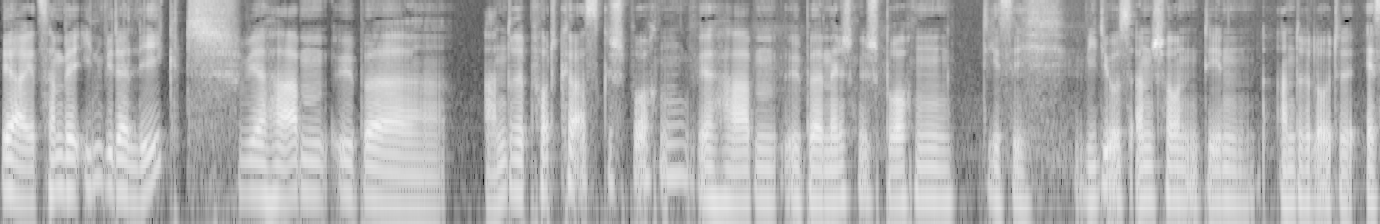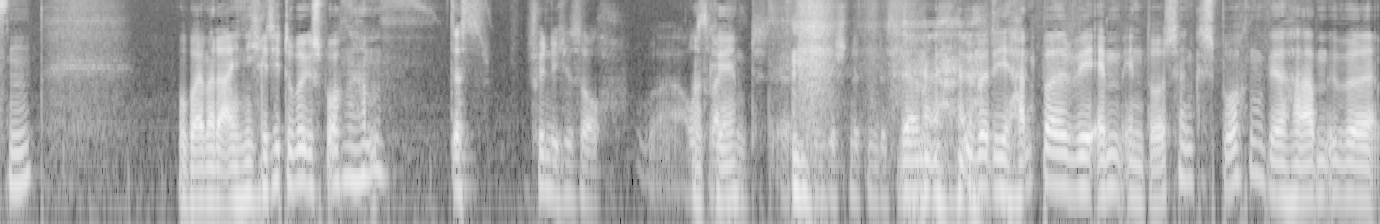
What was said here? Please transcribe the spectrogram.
Ja, jetzt haben wir ihn widerlegt. Wir haben über andere Podcasts gesprochen. Wir haben über Menschen gesprochen, die sich Videos anschauen, in denen andere Leute essen. Wobei wir da eigentlich nicht richtig drüber gesprochen haben. Das finde ich ist auch ausreichend okay. äh, geschnitten. Wir haben über die Handball-WM in Deutschland gesprochen. Wir haben über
